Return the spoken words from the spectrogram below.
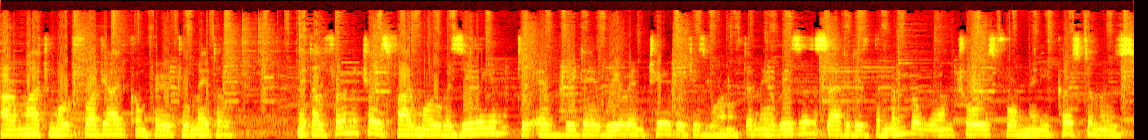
are much more fragile compared to metal. Metal furniture is far more resilient to everyday wear and tear which is one of the main reasons that it is the number one choice for many customers.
